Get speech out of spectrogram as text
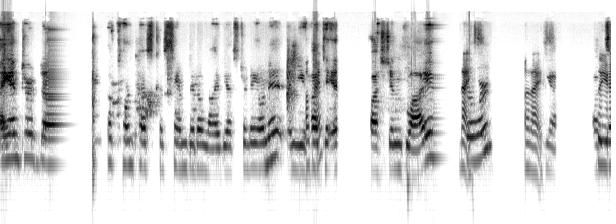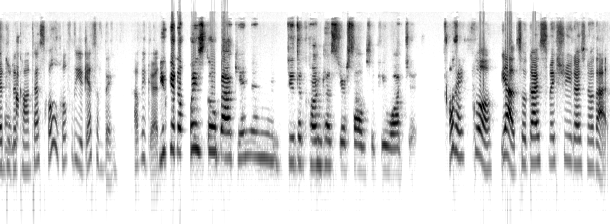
I entered uh, a contest because Sam did a live yesterday on it, and you Okay. had to answer questions live Nice. afterward. Oh, nice. Yeah, So you entered fun. a contest. Oh, hopefully you get something. That'd be good. You can always go back in and do the contest yourselves if you watch it. Okay, cool. Yeah, so guys, make sure you guys know that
